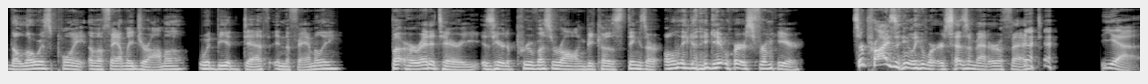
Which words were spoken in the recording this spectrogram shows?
the lowest point of a family drama would be a death in the family. But Hereditary is here to prove us wrong because things are only going to get worse from here. Surprisingly worse, as a matter of fact. yeah.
